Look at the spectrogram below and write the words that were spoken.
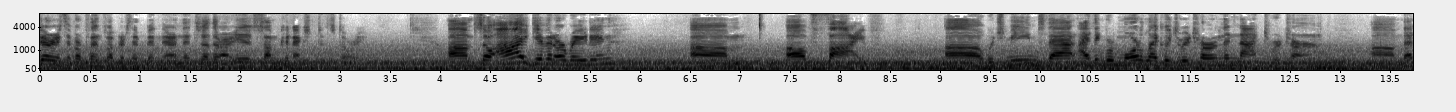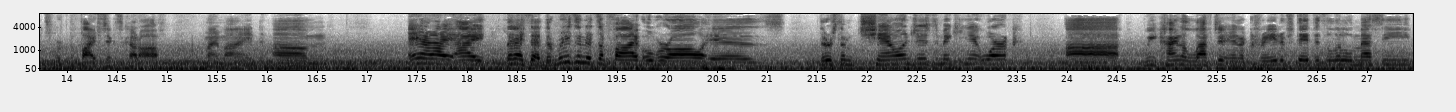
various of our planeswalkers had been there, and so there is some connection to the story. Um, so I give it a rating um, of five, uh, which means that I think we're more likely to return than not to return. Um, that's the five six cutoff in my mind. Um, and I, I, like I said, the reason it's a five overall is there's some challenges to making it work. Uh, we kind of left it in a creative state that's a little messy,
